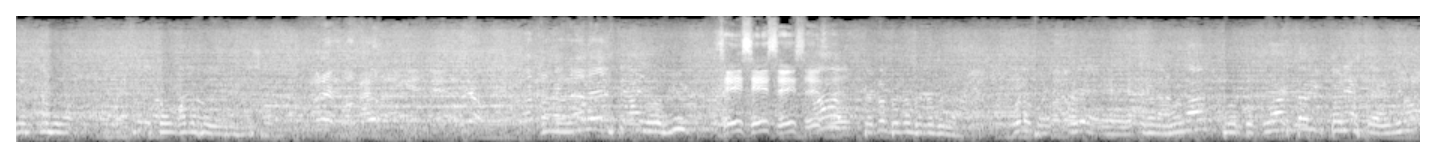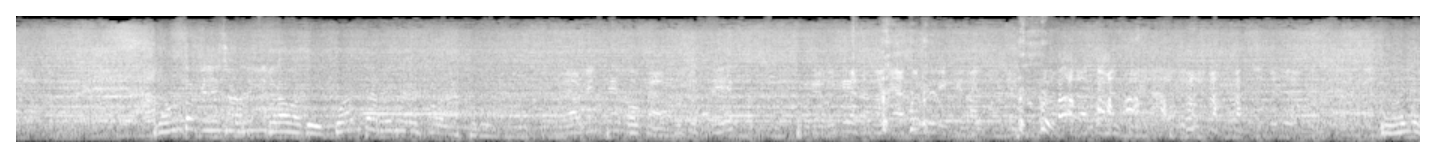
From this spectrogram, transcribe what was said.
de este, pero- ¿Cuándo fue el de eso? No, no, no, este año, 2000. Sí, sí, sí, sí, Ah, sí. perdón, perdón, perdón, perdón. Bueno, pues, oye, eh, enhorabuena por tu cuarta victoria este año. Pregunta que le he hecho a Ricky te la hago a ti. ¿Cuántas veces has jugado? Realmente toca, puse tres, porque que era tan aleatorio y dije, Pero oye,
